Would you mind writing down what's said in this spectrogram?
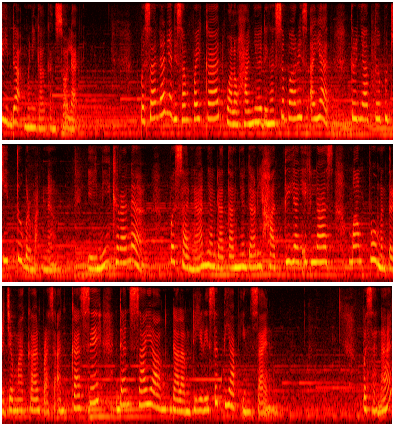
tidak meninggalkan solat. Pesanan yang disampaikan walau hanya dengan sebaris ayat ternyata begitu bermakna. Ini kerana pesanan yang datangnya dari hati yang ikhlas mampu menterjemahkan perasaan kasih dan sayang dalam diri setiap insan. Pesanan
